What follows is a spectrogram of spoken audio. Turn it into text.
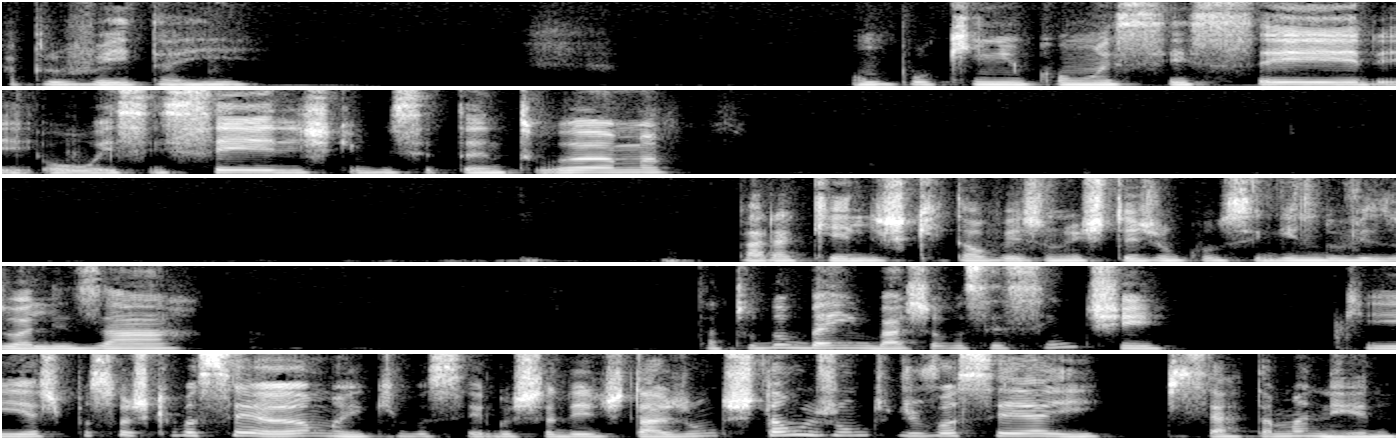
aproveita aí um pouquinho com esse ser ou esses seres que você tanto ama. Para aqueles que talvez não estejam conseguindo visualizar, tá tudo bem, basta você sentir que as pessoas que você ama e que você gostaria de estar junto estão junto de você aí, de certa maneira.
